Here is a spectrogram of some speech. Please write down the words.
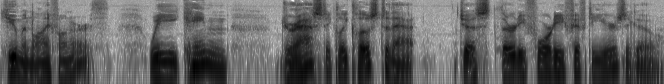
human life on Earth. We came drastically close to that just 30, 40, 50 years ago.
